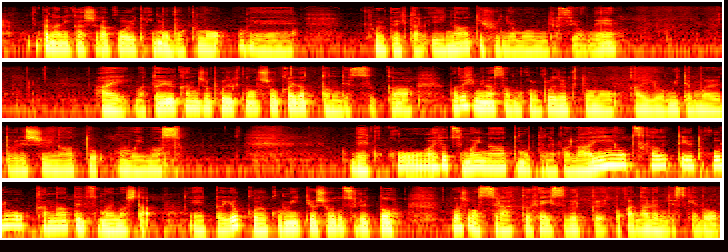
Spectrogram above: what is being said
やっぱ何かしらこういうとこも僕も、えー、協力できたらいいなというふうに思うんですよね。はい、まあ、という感じのプロジェクトの紹介だったんですが、まあ、ぜひ皆さんもこのプロジェクトの概要を見てもらえると嬉しいなと思います。でここが一つうまいなと思ったのはやっぱ LINE を使うっていうところかなと思いました。えーと、よくこういうコミュニティを仕事するとどうしても Slack、Facebook とかなるんですけど、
